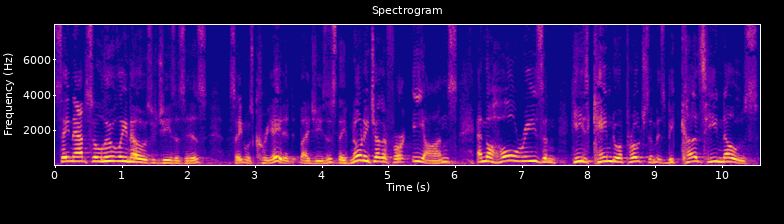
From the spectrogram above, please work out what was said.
Satan absolutely knows who Jesus is. Satan was created by Jesus. They've known each other for eons. And the whole reason he came to approach them is because he knows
